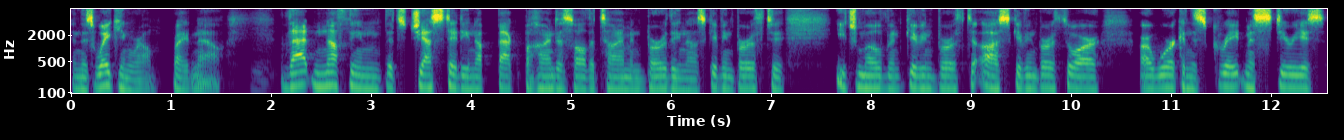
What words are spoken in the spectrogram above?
in this waking realm right now. Mm. That nothing that's gestating up back behind us all the time and birthing us, giving birth to each moment, giving birth to us, giving birth to our, our work in this great, mysterious,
